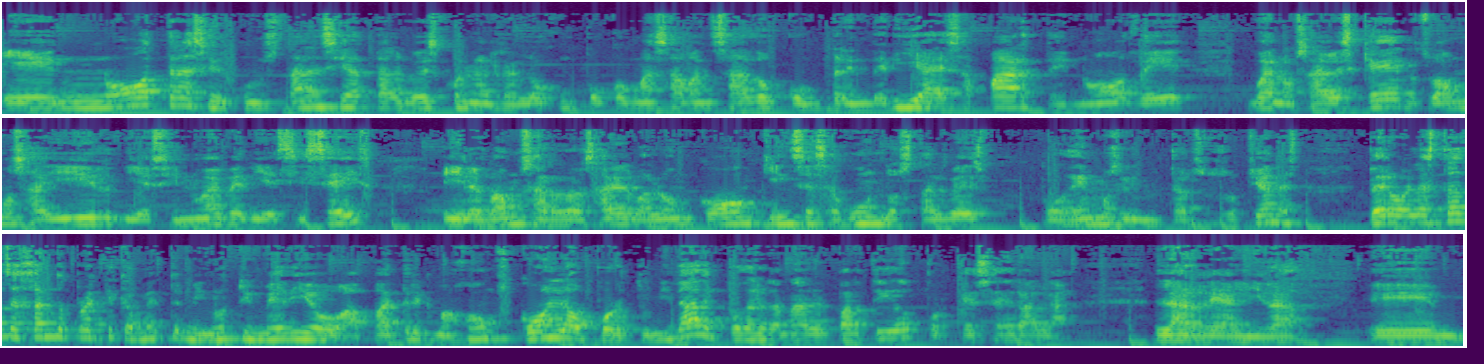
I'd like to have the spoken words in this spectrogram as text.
En otra circunstancia, tal vez con el reloj un poco más avanzado, comprendería esa parte, ¿no? De, bueno, ¿sabes qué? Nos vamos a ir 19-16 y les vamos a regresar el balón con 15 segundos. Tal vez podemos limitar sus opciones. Pero le estás dejando prácticamente minuto y medio a Patrick Mahomes con la oportunidad de poder ganar el partido porque esa era la, la realidad. Eh,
